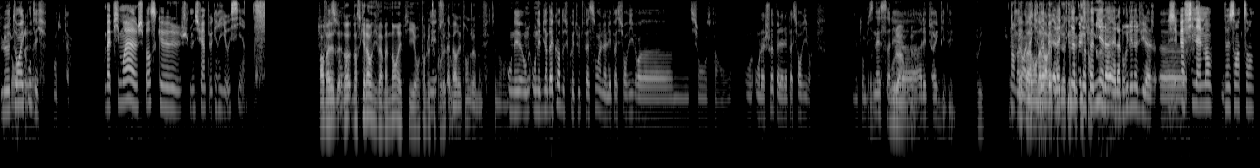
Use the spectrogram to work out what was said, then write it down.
Le temps est compté, en tout cas. Bah, puis moi, euh, je pense que je me suis un peu grillée aussi. hein. De Ah toute bah, façon, dans, dans ce cas-là, on y va maintenant et puis on tente le tout pour le T'as tout. perdu ton job, effectivement. on est, on, on est bien d'accord de ce que de toute façon, elle n'allait pas survivre. euh, si on, enfin, on, on- on la chope, elle allait pas survivre. Donc ton business allait, oula, euh, oula, allait attention, péricliter. Oui. Non, mais non, pas elle a avant d'avoir kidnappé, elle a répondu à quelques kidnappé nos questions, familles, quand elle a, même. elle a brûlé notre village. j'ai Euh, pas finalement besoin tant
